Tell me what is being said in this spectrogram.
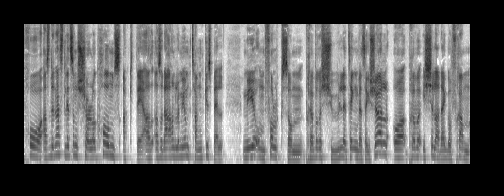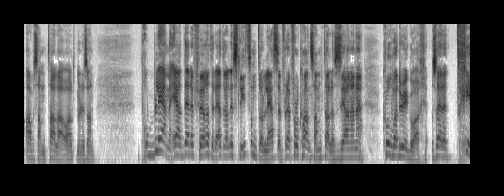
på Altså Det er nesten litt sånn Sherlock Holmes-aktig. Al altså Det handler mye om tankespill. Mye om folk som prøver å skjule ting ved seg sjøl, og prøver å ikke la det gå fram av samtaler og alt mulig sånn. Problemet er at det det fører til, det er veldig slitsomt å lese. Fordi folk har en samtale, så sier han nei, hvor var du i går? Så er det tre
